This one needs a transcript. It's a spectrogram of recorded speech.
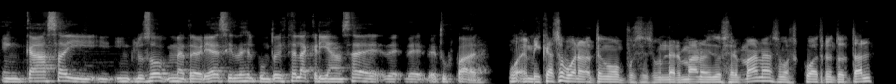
en casa y, incluso me atrevería a decir desde el punto de vista de la crianza de, tus padres? en mi caso, bueno, tengo pues es un hermano y dos hermanas, somos cuatro en total,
